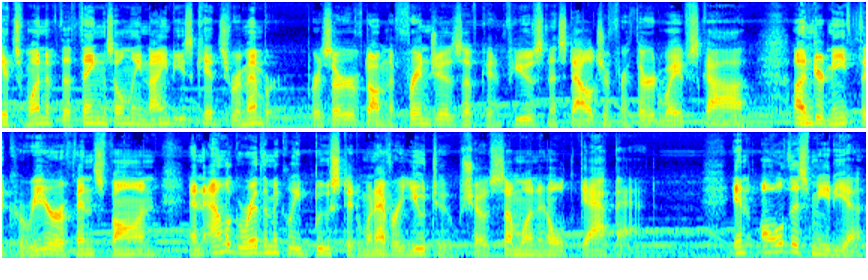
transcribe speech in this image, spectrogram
It's one of the things only 90s kids remember, preserved on the fringes of confused nostalgia for third wave ska, underneath the career of Vince Vaughn, and algorithmically boosted whenever YouTube shows someone an old Gap ad. In all this media,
